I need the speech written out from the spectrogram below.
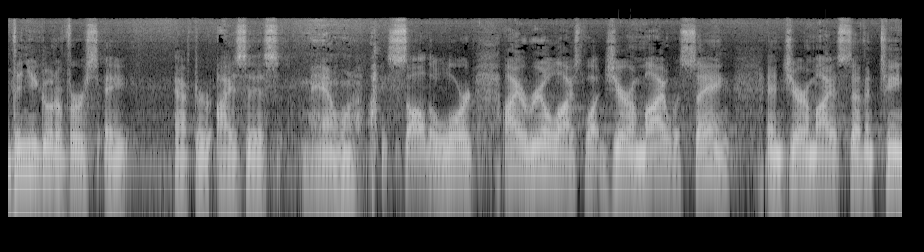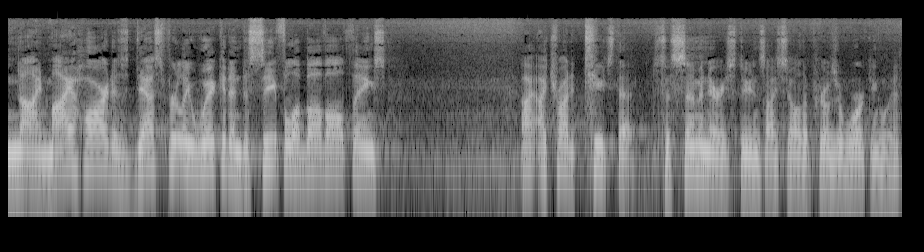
Then you go to verse 8 after Isaiah man, when I saw the Lord, I realized what Jeremiah was saying in Jeremiah 17 9. My heart is desperately wicked and deceitful above all things. I, I try to teach that to seminary students I see all the privilege are working with.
